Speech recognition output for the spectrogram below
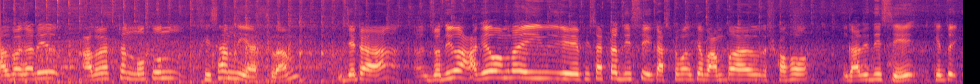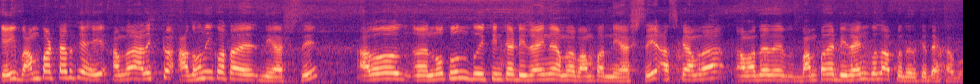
আলবাগাড়ির আরও একটা নতুন ফিচার নিয়ে আসলাম। যেটা, যদিও আগেও আমরা এই ফিচারটা দিছি কাস্টমারকে বাম্পার সহ গাড়ি দিছি, কিন্তু এই বাম্পারটাকেই আমরা আরেকটু আধুনিকতায় নিয়ে আসছি। আরও নতুন দুই তিনটা ডিজাইনে আমরা বাম্পার নিয়ে আসছি। আজকে আমরা আমাদের বাম্পারের ডিজাইনগুলো আপনাদেরকে দেখাবো।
